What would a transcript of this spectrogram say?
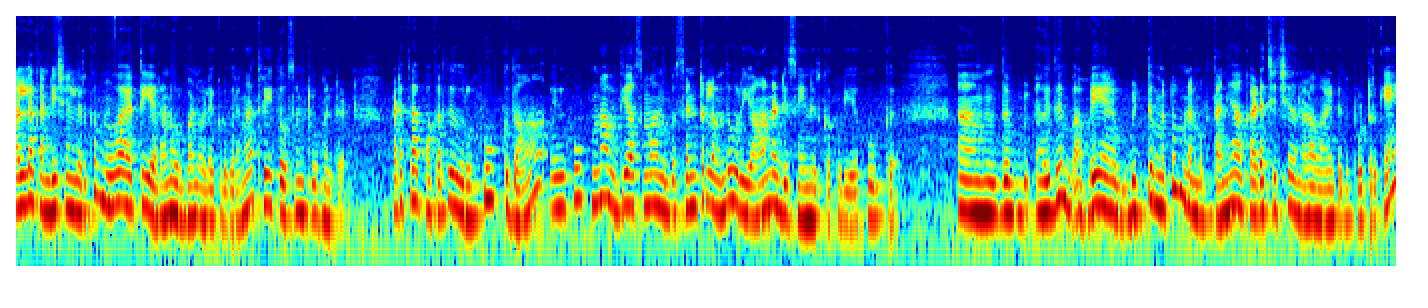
நல்ல கண்டிஷனில் இருக்குது மூவாயிரத்தி இரநூறுபான்னு விலை கொடுக்குறாங்க. த்ரீ தௌசண்ட் டூ ஹண்ட்ரட் அடுத்தா பார்க்குறது இது ஒரு ஹூக்கு தான். இது ஹூக்னால் வித்தியாசமாக அந்த சென்டரில் வந்து ஒரு யானை டிசைன் இருக்கக்கூடிய ஹூக்கு இது இது அப்படியே விட்டு மட்டும் நமக்கு தனியாக கிடச்சிச்சு. அதனால் வாங்கிட்டு வந்து போட்டிருக்கேன்.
